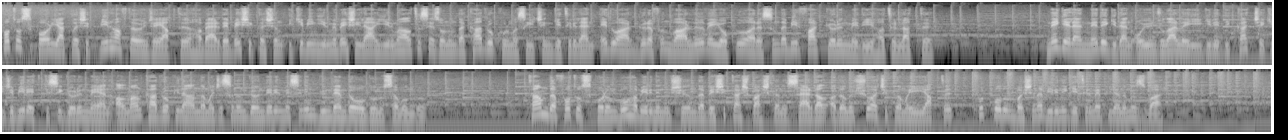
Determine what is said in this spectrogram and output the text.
Fotospor yaklaşık bir hafta önce yaptığı haberde Beşiktaş'ın 2025 ila 26 sezonunda kadro kurması için getirilen Eduard Graf'ın varlığı ve yokluğu arasında bir fark görünmediği hatırlattı. Ne gelen ne de giden oyuncularla ilgili dikkat çekici bir etkisi görünmeyen Alman kadro planlamacısının gönderilmesinin gündemde olduğunu savundu. Tam da Fotospor'un bu haberinin ışığında Beşiktaş Başkanı Serdal Adalı şu açıklamayı yaptı, futbolun başına birini getirme planımız var.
